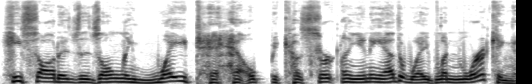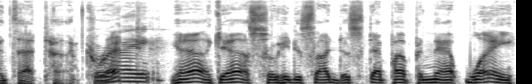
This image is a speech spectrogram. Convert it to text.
he saw it as his only way to help because certainly any other way wasn't working at that time, correct? Right. Yeah, yeah. So he decided to step up in that way.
